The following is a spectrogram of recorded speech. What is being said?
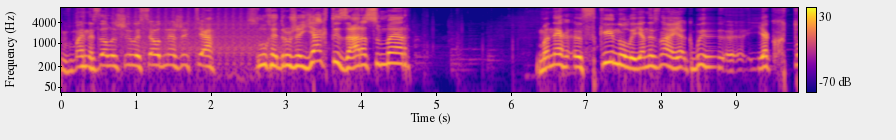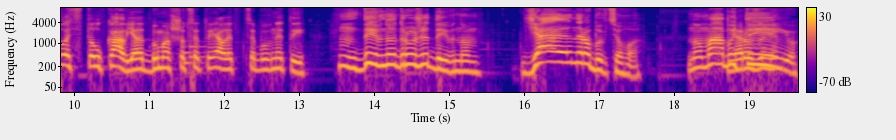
в мене залишилося одне життя. Слухай, друже, як ти зараз вмер? Мене е, скинули, я не знаю, якби е, як хтось толкав. Я думав, що це ти, але це був не ти. Хм, дивно, друже, дивно. Я не робив цього. Ну, мабуть, я ти. розумію.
